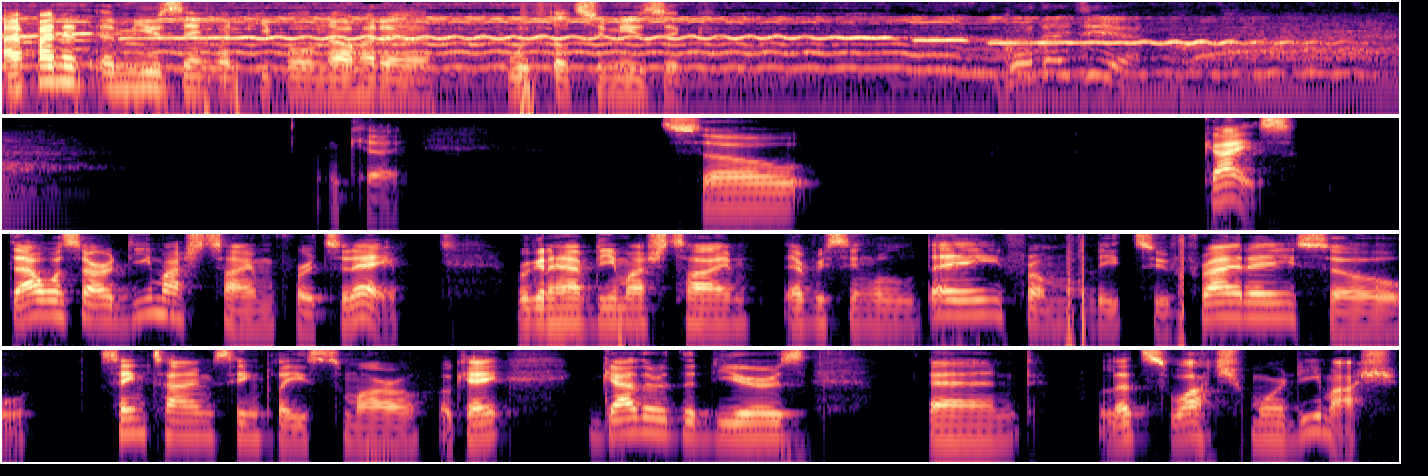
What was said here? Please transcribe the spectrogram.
I find it amusing when people know how to whiffle to music. Good idea. Okay. So, guys, that was our Dimash time for today. We're going to have Dimash time every single day from Monday to Friday. So, same time, same place tomorrow. Okay. Gather the dears and let's watch more Dimash.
